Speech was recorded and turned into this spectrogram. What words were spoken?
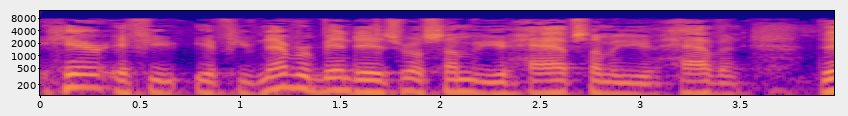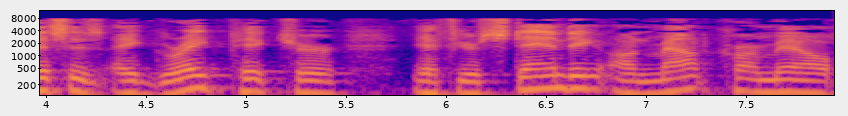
here, if you if you've never been to Israel, some of you have, some of you haven't. This is a great picture. If you're standing on Mount Carmel,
